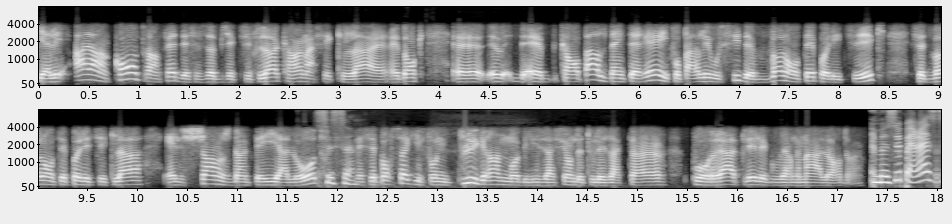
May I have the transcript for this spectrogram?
qui allait à l'encontre, en fait, de ces objectifs-là quand même assez clairs. Et donc, euh, euh, euh, quand on parle d'intérêt, il faut parler aussi de volonté politique. Cette volonté politique-là, elle change d'un pays à l'autre. Mais c'est pour ça qu'il faut une plus grande mobilisation de tous les acteurs pour rappeler le gouvernement à l'ordre. Monsieur Pérez,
